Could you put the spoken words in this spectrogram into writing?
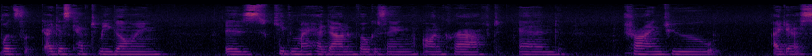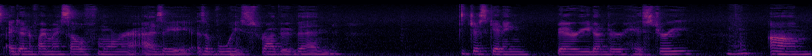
what's i guess kept me going is keeping my head down and focusing on craft and trying to i guess identify myself more as a as a voice rather than just getting buried under history. Mhm. um,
